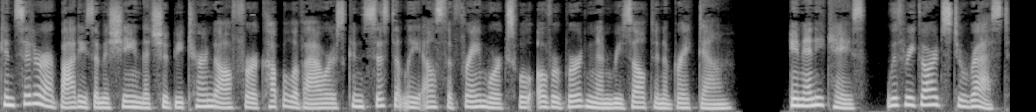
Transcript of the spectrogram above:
Consider our bodies a machine that should be turned off for a couple of hours consistently, else the frameworks will overburden and result in a breakdown. In any case, with regards to rest,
